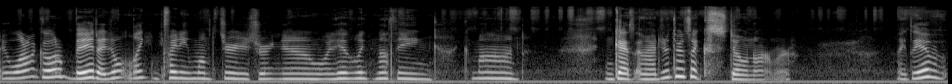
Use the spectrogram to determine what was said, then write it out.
I want to go to bed. I don't like fighting monsters right now. I have, like, nothing. Come on. And, guys, imagine if there's, like, stone armor. Like, they have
